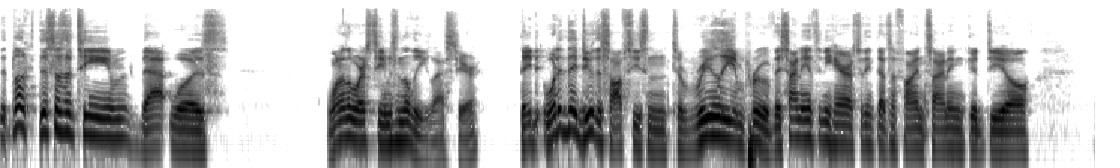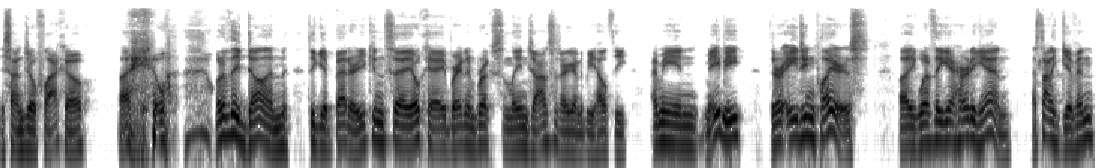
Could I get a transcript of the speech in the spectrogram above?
look, this was a team that was one of the worst teams in the league last year. They what did they do this offseason to really improve? They signed Anthony Harris. I think that's a fine signing, good deal. They signed Joe Flacco. Like, what have they done to get better? You can say, okay, Brandon Brooks and Lane Johnson are going to be healthy. I mean, maybe they're aging players. Like, what if they get hurt again? That's not a given.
